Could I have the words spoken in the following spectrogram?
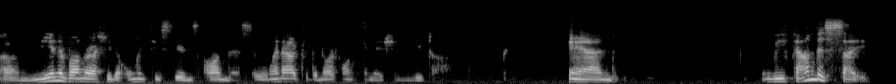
Um, me and Yvonne were actually the only two students on this. we went out to the North Horn Formation in Utah. And we found this site.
